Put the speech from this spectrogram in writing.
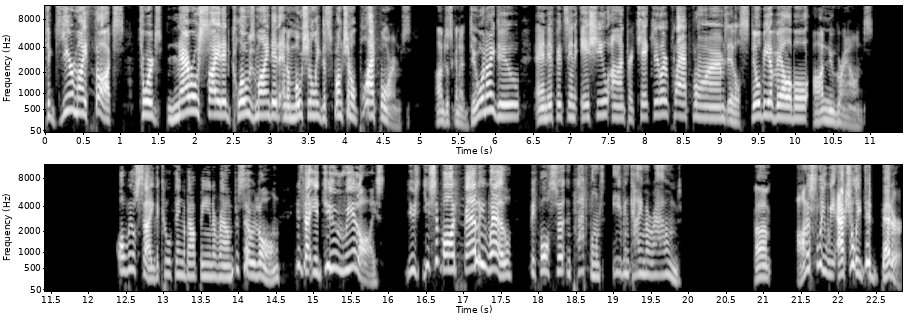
to gear my thoughts towards narrow sighted, closed minded, and emotionally dysfunctional platforms. I'm just gonna do what I do, and if it's an issue on particular platforms, it'll still be available on Newgrounds. I will say the cool thing about being around for so long is that you do realise you, you survived fairly well before certain platforms even came around. Um, honestly, we actually did better.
